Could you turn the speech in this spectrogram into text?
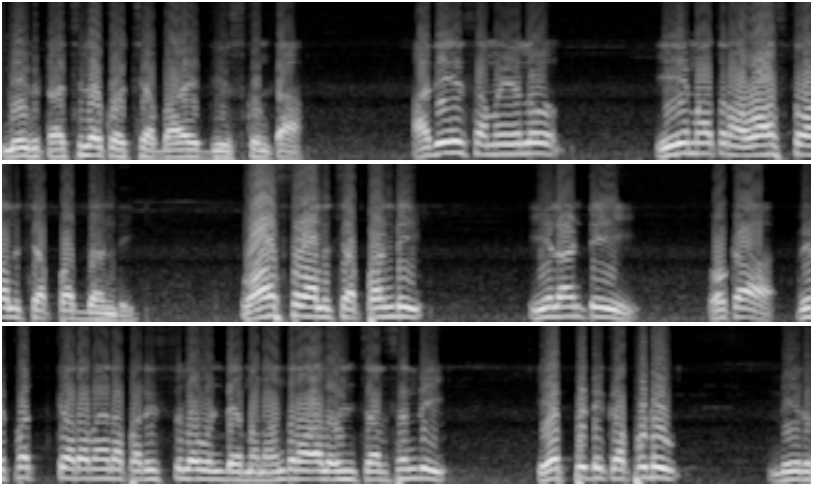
మీకు టచ్లోకి వచ్చే బాధ్యత తీసుకుంటా. అదే సమయంలో ఏమాత్రం అవాస్తవాలు చెప్పొద్దండి. వాస్తవాలు చెప్పండి. ఇలాంటి ఒక విపత్కరమైన పరిస్థితిలో ఉండే మనందరం ఆలోచించాల్సింది ఎప్పటికప్పుడు మీరు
